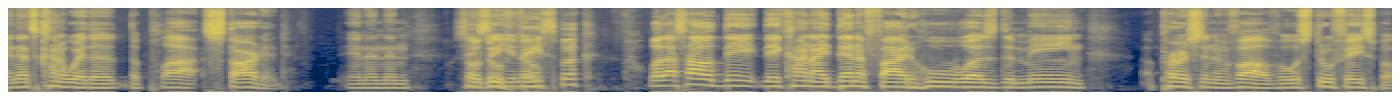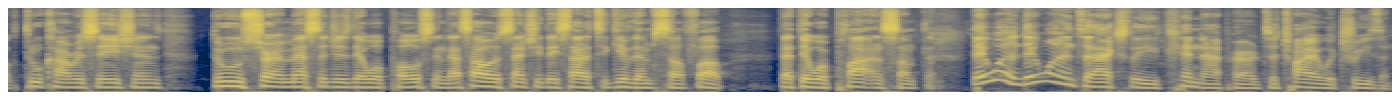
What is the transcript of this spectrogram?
and that's kind of where the the plot started. And then, then So through you know- Facebook? well, that's how they they kind of identified who was the main uh, person involved. It was through Facebook, through conversations, through certain messages they were posting. That's how essentially they started to give themselves up that they were plotting something. They wanted they wanted to actually kidnap her to try it with treason.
